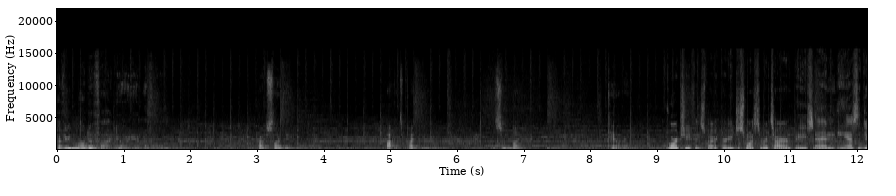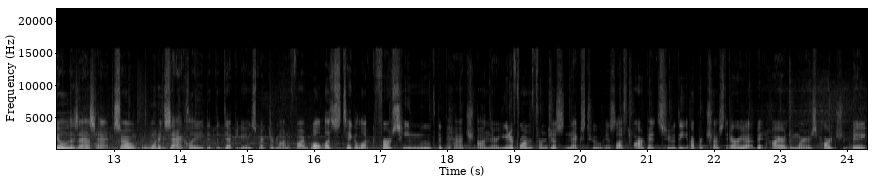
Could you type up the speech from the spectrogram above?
Have you modified your uniform? perhaps slightly. Pockets piping, some light tailoring. Poor Chief Inspector, he just wants to retire in peace, and he has to deal with his asshat. So, what exactly did the Deputy Inspector modify? Well, let's take a look. First, he moved the patch on their uniform from just next to his left armpit to the upper chest area a bit higher than where his heart should be.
